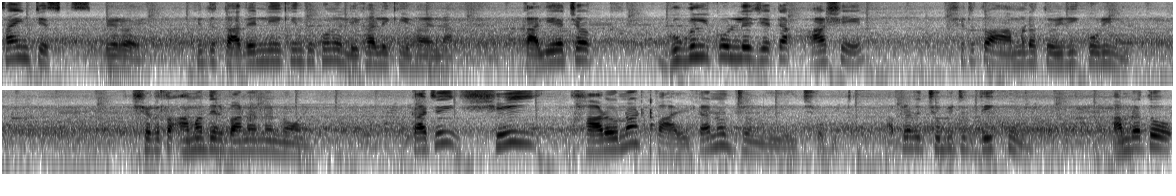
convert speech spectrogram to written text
সায়েন্টিস্ট বেরোয়। কিন্তু তাদের নিয়ে কিন্তু কোনো লেখালেখি হয় না। কালিয়াচক গুগল করলে যেটা আসে, সেটা তো আমরা তৈরি করিনি। সেটা তো আমাদের বানানো নয়। কাজেই সেই ধারণা পাল্টানোর জন্য এই ছবিটা। আপনারা ছবিটা দেখুন। আমরা তো,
